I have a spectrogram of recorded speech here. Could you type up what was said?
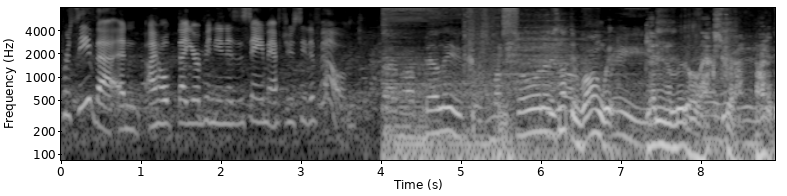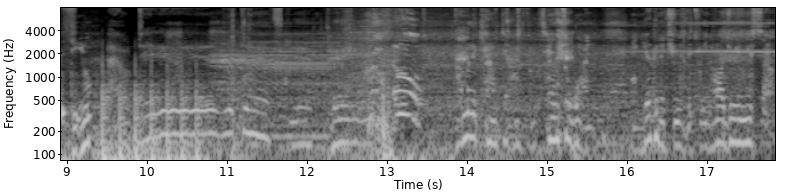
perceive that, and I hope that your opinion is the same after you see the film. There's nothing wrong with getting a little extra out of the deal. How did your dance get paid? I'm gonna count down from 10 to 1, and you're gonna choose between Audrey and yourself.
